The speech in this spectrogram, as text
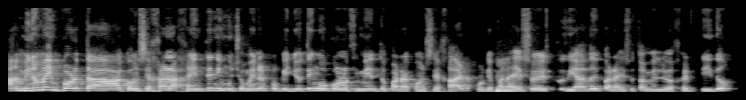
A mí no me importa aconsejar a la gente, ni mucho menos, porque yo tengo conocimiento para aconsejar, porque para hmm. eso he estudiado y para eso también lo he ejercido.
